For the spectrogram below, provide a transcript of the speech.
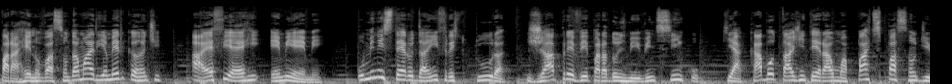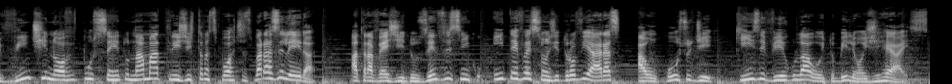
para a renovação da Marinha Mercante, a FRMM. O Ministério da Infraestrutura já prevê para 2025 que a cabotagem terá uma participação de 29% na matriz de transportes brasileira, através de 205 intervenções hidroviárias a um custo de 15,8 bilhões de reais.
